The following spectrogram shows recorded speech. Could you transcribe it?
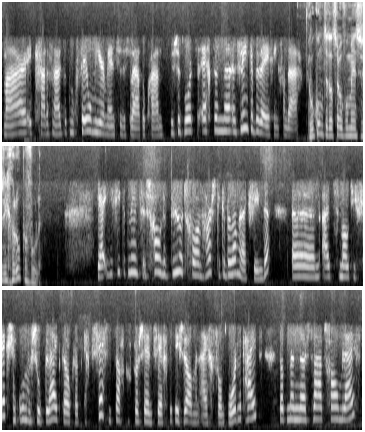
Maar ik ga ervan uit dat nog veel meer mensen de straat op gaan. Dus het wordt echt een, een flinke beweging vandaag. Hoe komt het dat zoveel mensen zich geroepen voelen? Ja, je ziet dat mensen een schone buurt gewoon hartstikke belangrijk vinden. Uh, uit Motivaction onderzoek blijkt ook dat echt 86% zegt... het is wel mijn eigen verantwoordelijkheid dat mijn uh, straat schoon blijft.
